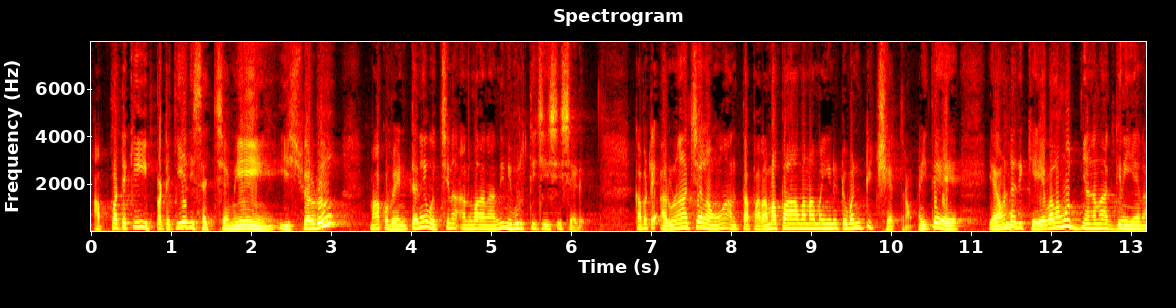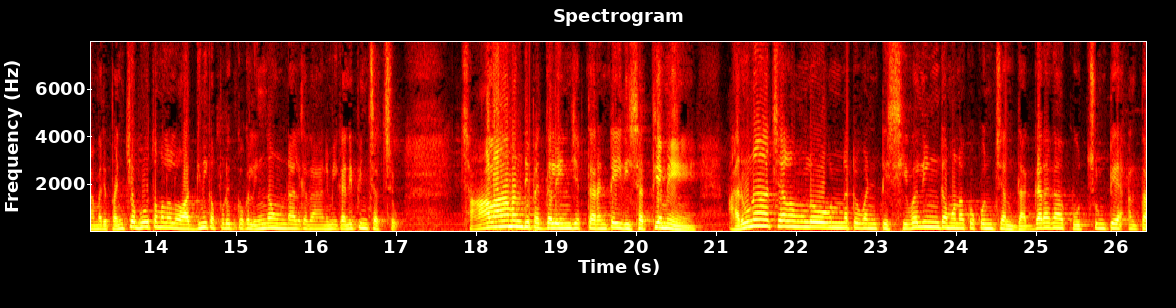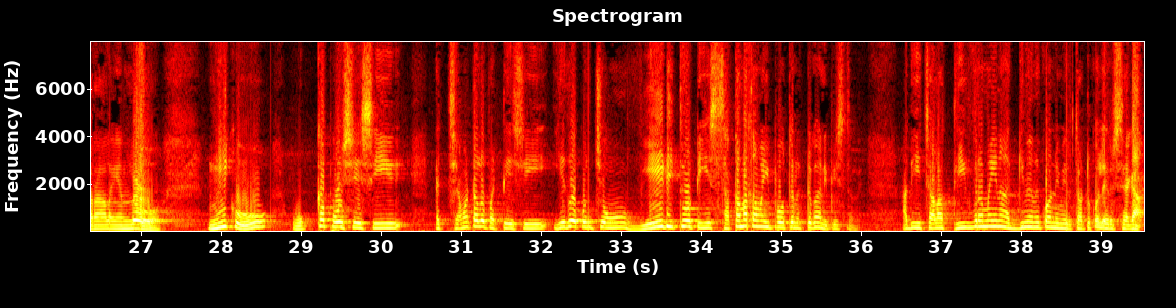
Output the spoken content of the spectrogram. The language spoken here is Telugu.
అప్పటికీ ఇప్పటికీ అది సత్యమే. ఈశ్వరుడు మాకు వెంటనే వచ్చిన అనుమానాన్ని నివృత్తి చేసేసాడు కాబట్టి అరుణాచలం అంత పరమపావనమైనటువంటి క్షేత్రం. అయితే ఏమంటే అది కేవలము జ్ఞానాగ్నియేనా మరి పంచభూతములలో అగ్నికి అప్పుడు ఇంకొక లింగం ఉండాలి కదా అని మీకు అనిపించవచ్చు చాలామంది పెద్దలు ఏం చెప్తారంటే ఇది సత్యమే. అరుణాచలంలో ఉన్నటువంటి శివలింగమునకు కొంచెం దగ్గరగా కూర్చుంటే అంతరాలయంలో నీకు ఉక్క పోసేసి చెమటలు పట్టేసి ఏదో కొంచెం వేడితోటి సతమతం అయిపోతున్నట్టుగా అనిపిస్తుంది. అది చాలా తీవ్రమైన అగ్ని అనుకోండి మీరు తట్టుకోలేరు సెగ.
